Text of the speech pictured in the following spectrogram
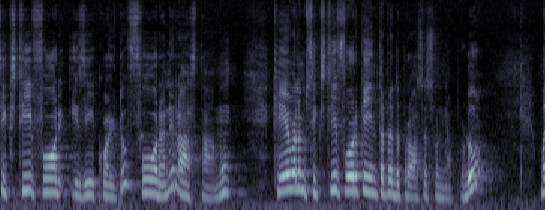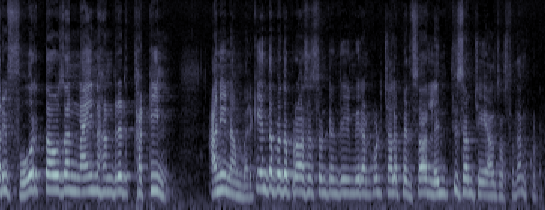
sixty four is equal to four అని రాస్తాము. కేవలం సిక్స్టీ ఫోర్కి ఇంత పెద్ద ప్రాసెస్ ఉన్నప్పుడు మరి four thousand nine hundred thirteen అనే నంబర్కి ఎంత పెద్ద ప్రాసెస్ ఉంటుంది? మీరు అనుకుంటే చాలా పెద్ద సార్ లెంత్ సమ్ చేయాల్సి వస్తుంది అనుకుంటాం.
